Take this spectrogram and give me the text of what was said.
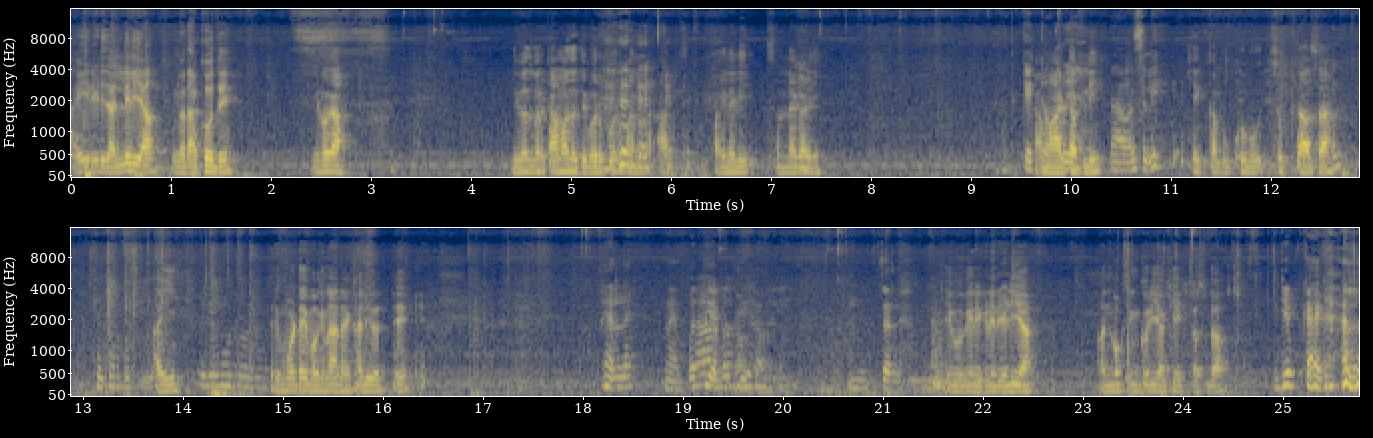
आई रेडी झालेली हा तुमका दाखवते. हे बघा. दिवसभर कामात होते भरपूर पण आज फायनली संध्याकाळी. केक. दहा वाजले. केक कापूक खूप उत्सुकता असा. त्याच्यावर बसली. आई रिमोट आहे बघणार नाही खाली होते फॅनलाय? नाही पती आहे हम्म, चला. केक वगैरे इकडे रेडी आहे अनबॉक्सिंग करूया केकचा सुद्धा. गिफ्ट काय काय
